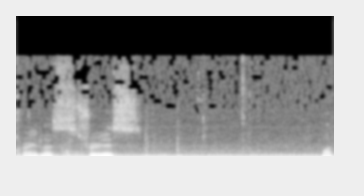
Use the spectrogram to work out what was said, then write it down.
Alright, let's try this. What?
